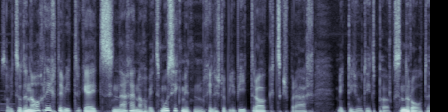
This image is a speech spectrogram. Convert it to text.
So wie zu den Nachrichten. Weiter geht es nachher nach ein bisschen Musik mit einem Killerstübli Beitrag, das Gespräch mit Judith Pörksen-Roder.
